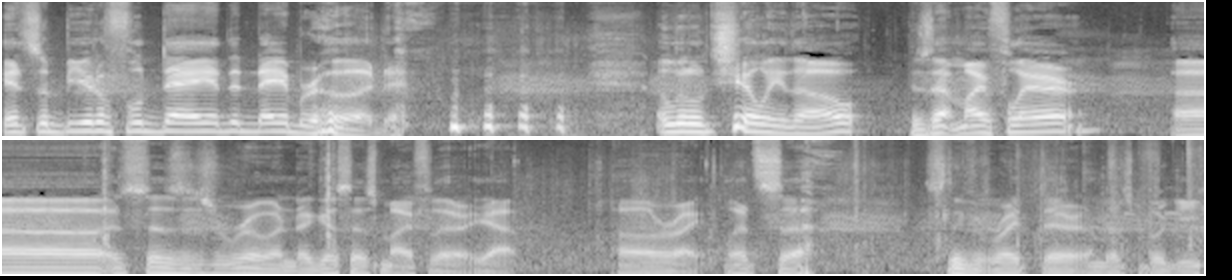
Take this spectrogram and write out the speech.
it's a beautiful day in the neighborhood. a little chilly, though. Is that my flare? Uh, it says it's ruined. I guess that's my flare, yeah. All right, let's, uh, let's leave it right there and let's boogie.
